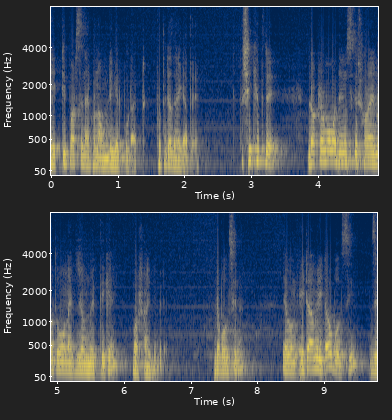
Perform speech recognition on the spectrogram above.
এইটটি পার্সেন্ট এখন আওয়ামী লীগের প্রোডাক্ট প্রতিটা জায়গাতে। তো সেই ক্ষেত্রে ডক্টর মোহাম্মদ ইউনুসকে সরাই নতুন একজন ব্যক্তিকে বসাই দিবে। এটা বলছি না। এবং এটা আমি এটাও বলছি যে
